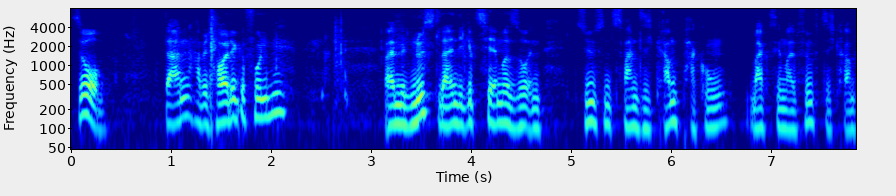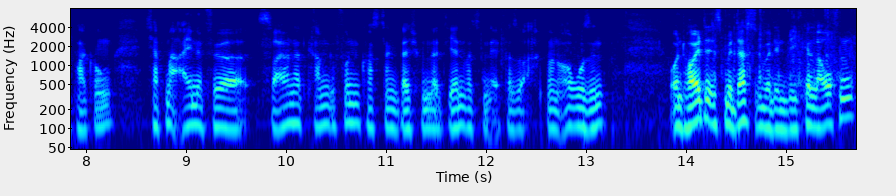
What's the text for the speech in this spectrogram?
So, dann habe ich heute gefunden, weil mit Nüsslein, die gibt es hier immer so in süßen 20 Gramm Packungen, maximal 50 Gramm Packungen. Ich habe mal eine für 200 Gramm gefunden, kostet dann gleich 100 Yen, was in etwa so 8, 9 Euro sind. Und heute ist mir das über den Weg gelaufen.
